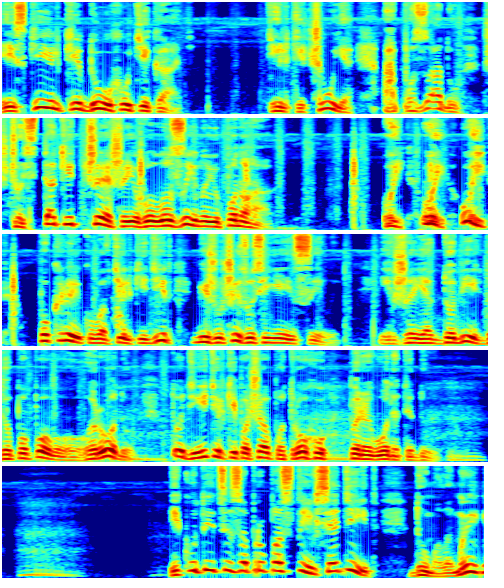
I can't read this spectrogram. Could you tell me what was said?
і скільки духу тікать. Тільки чує, а позаду щось так і чеше його лозиною по ногах. Ой, ой, ой. Покрикував тільки дід, біжучи з усієї сили. І вже як добіг до попового городу, тоді тільки почав потроху переводити дух. І куди це запропастився дід? думали ми,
